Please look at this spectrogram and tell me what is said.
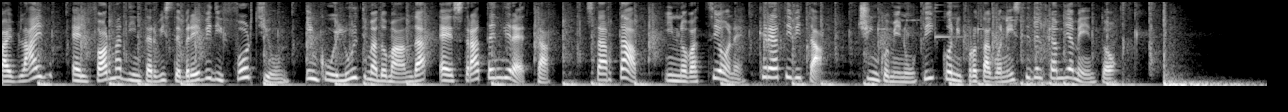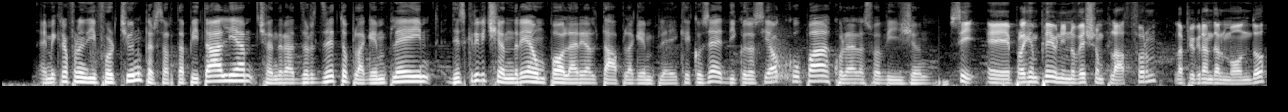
Five Live è il format di interviste brevi di Fortune, in cui l'ultima domanda è estratta in diretta. Startup, innovazione, creatività. 5 minuti con i protagonisti del cambiamento. Ai microfoni di Fortune per Startup Italia c'è Andrea Zorzetto, Plug and Play. Descrivici Andrea un po' la realtà Plug and Play, che cos'è, di cosa si occupa, qual è la sua vision? Sì, eh, Plug and Play è un'innovation platform, la più grande al mondo.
